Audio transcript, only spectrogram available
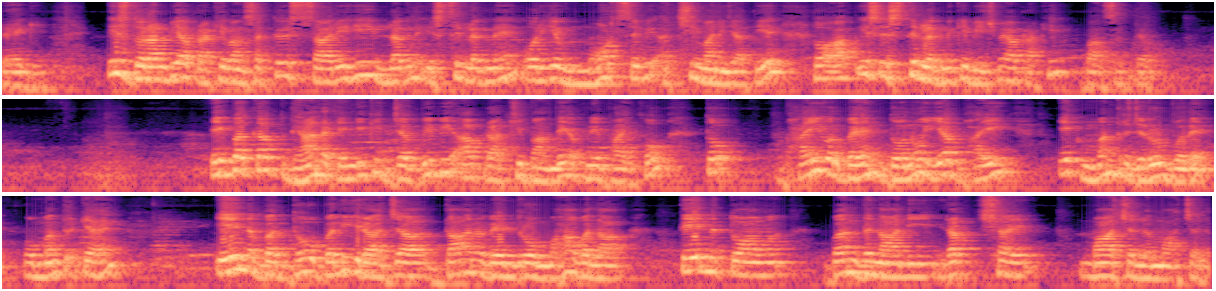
रहेगी। इस दौरान भी आप राखी बाँध सकते हो। सारी ही लग्न स्थिर लग्न है और ये मुहूर्त से भी अच्छी मानी जाती है। तो आप इस स्थिर लग्न के बीच में आप राखी बाँध सकते हो। एक बात का आप ध्यान रखेंगे कि जब भी भी आप राखी बांधे अपने भाई को तो भाई और बहन दोनों या भाई, एक मंत्र ज़रूर बोले। वो मंत्र क्या है? एन बद्धो बलि राजा दानवेंद्रो महाबला, तेन त्वाम बंधनानी रक्षय माचल माचल।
